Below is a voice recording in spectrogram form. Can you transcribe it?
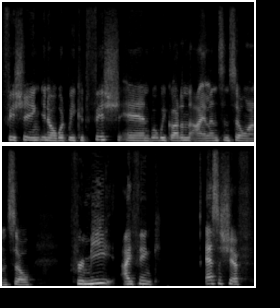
fishing. You know what we could fish and what we got on the islands and so on. So for me, I think as a chef,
